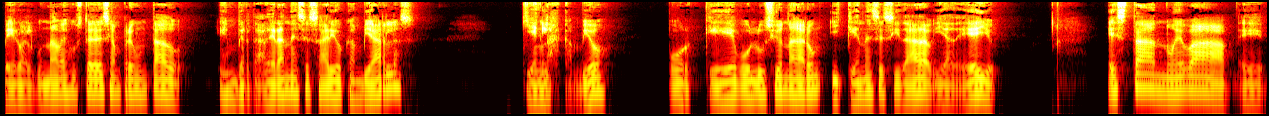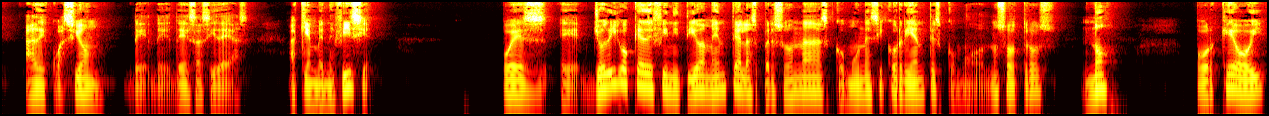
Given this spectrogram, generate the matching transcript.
Pero ¿alguna vez ustedes se han preguntado, ¿en verdad era necesario cambiarlas? ¿Quién las cambió? ¿Por qué evolucionaron y qué necesidad había de ello? Esta nueva eh, adecuación de, de esas ideas, ¿a quién beneficia? Pues eh, yo digo que definitivamente a las personas comunes y corrientes como nosotros, no, porque hoy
